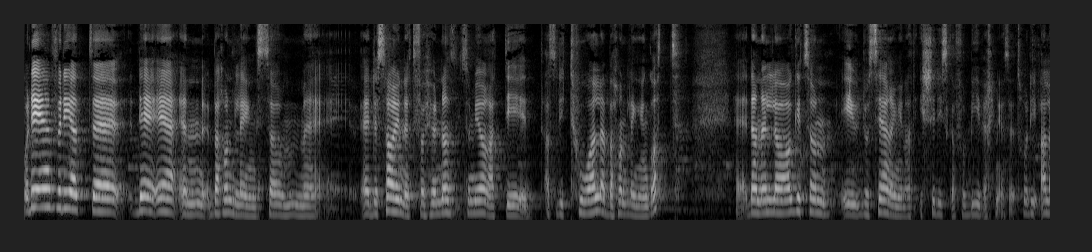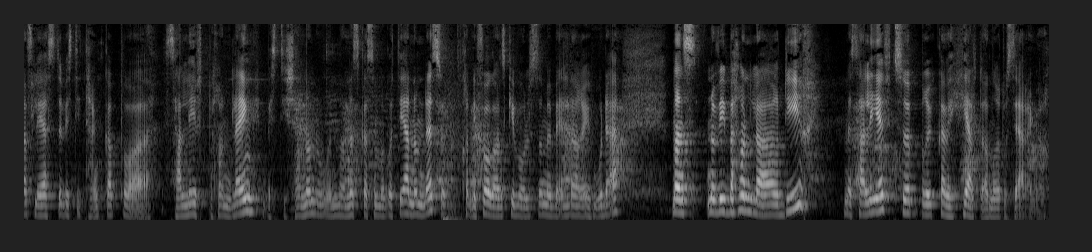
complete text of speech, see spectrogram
Og det er fordi at uh, det er en behandling som uh, er designet for hunder som gjør at de, altså de tåler behandlingen godt. Uh, den er laget sånn i doseringen at ikke de skal få bivirkninger. Så jeg tror de aller fleste, hvis de tenker på cellegiftbehandling, hvis de kjenner noen mennesker som har gått gjennom det, så kan de få ganske voldsomme bilder i hodet. Mens når vi behandler dyr med cellegift, så bruker vi helt andre doseringer.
